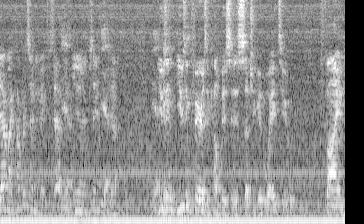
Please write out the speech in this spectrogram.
get out of my comfort zone to make this happen. Yeah. You know what I'm saying? Yeah. Yeah. Yeah, using and- using fear as a compass is such a good way to find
